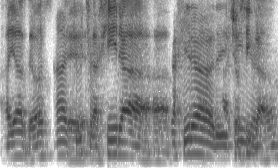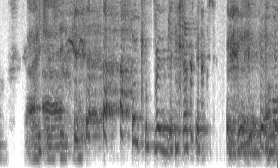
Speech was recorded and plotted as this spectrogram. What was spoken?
ah, ya, te vas. Ah, eh, la gira a, La gira de a Chosica, ¿no? A- a- Qué pendejo. como,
